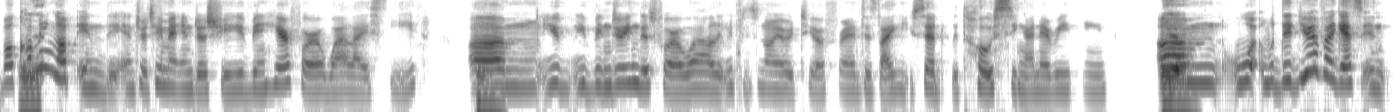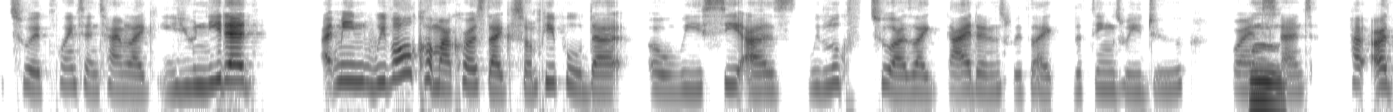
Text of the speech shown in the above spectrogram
But coming up in the entertainment industry, you've been here for a while, I see. mm, Um, you've you've been doing this for a while. If it's not your to your friends, it's like you said with hosting and everything. yeah Um, what did you ever get into a point in time like you needed? I mean, we've all come across like some people that uh, we see as we look to as like guidance with like the things we do. For mm. instance, how, are,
